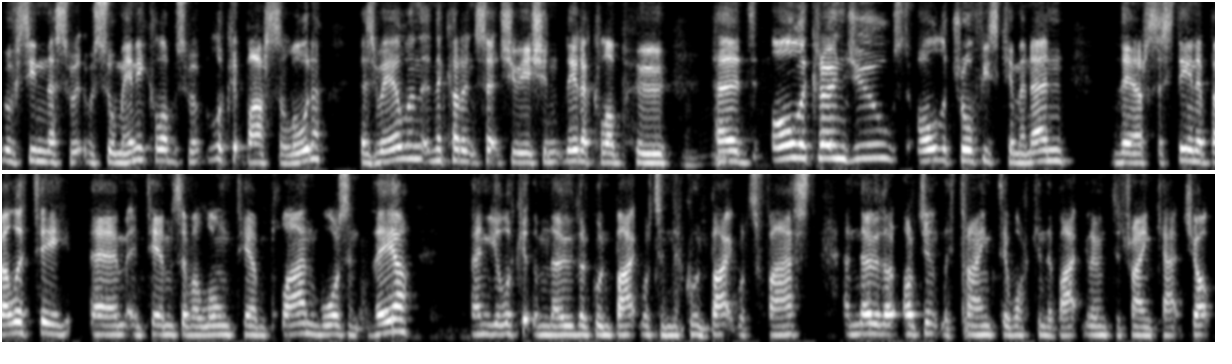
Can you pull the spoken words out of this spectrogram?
we've seen this with, with so many clubs. Look at Barcelona as well in, in, the current situation. They're a club who mm-hmm. had all the crown jewels, all the trophies coming in. Their sustainability um, in terms of a long term plan wasn't there and you look at them now, they're going backwards and they're going backwards fast. And now they're urgently trying to work in the background to try and catch up.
